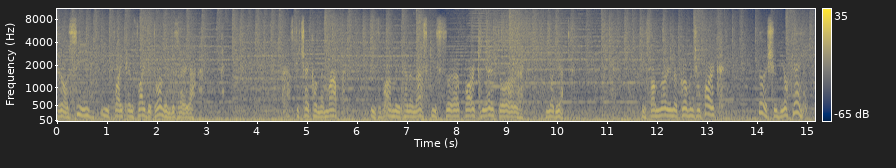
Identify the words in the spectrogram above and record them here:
And I'll see if I can fly the drone in this area. I have to check on the map if I'm in Kananaskis uh, park yet or not yet. If I'm not in a provincial park then I should be okay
